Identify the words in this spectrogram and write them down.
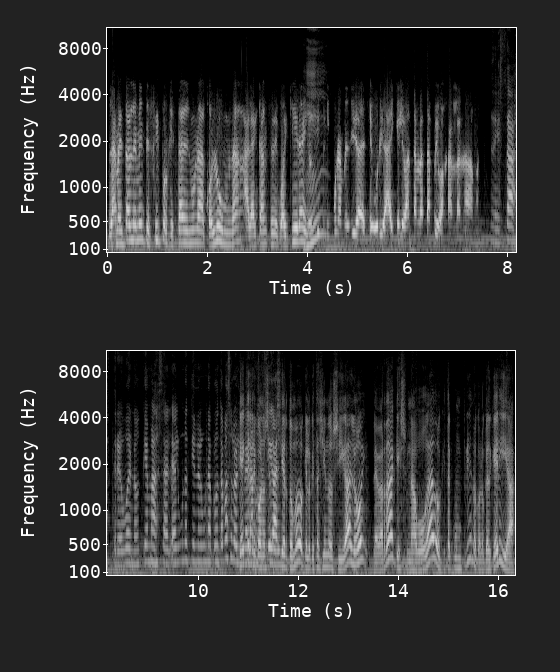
Lamentablemente sí, porque está en una columna al alcance de cualquiera y no ¿Mm? tiene ninguna medida de seguridad. Hay que levantar la tapa y bajarla, nada más. Desastre. Bueno, ¿qué más? ¿Al- ¿Alguno tiene alguna pregunta más o lo Que hay que reconocer de cierto modo que lo que está haciendo Sigal hoy, la verdad que es un abogado que está cumpliendo con lo que él quería,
